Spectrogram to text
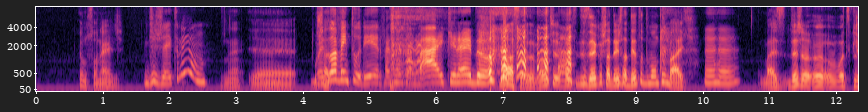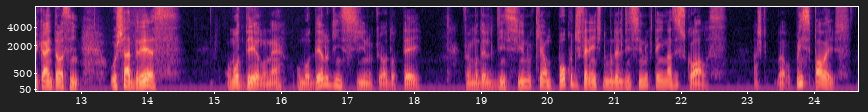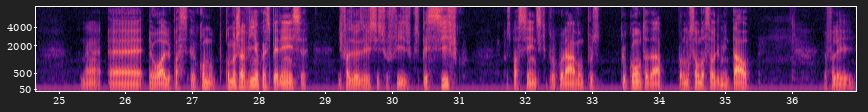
Eu não sou nerd. De jeito nenhum. Né? É... O, o Edu aventureiro, faz mountain bike, né, Edu? Nossa, vou te, vou te dizer que o xadrez está dentro do mountain bike. Uhum. Mas deixa eu, eu vou te explicar então assim. O xadrez, o modelo, né? O modelo de ensino que eu adotei foi um modelo de ensino que é um pouco diferente do modelo de ensino que tem nas escolas. Acho que o principal é isso. Né? É, eu olho, como, como eu já vinha com a experiência de fazer o exercício físico específico para os pacientes que procuravam por, por conta da promoção da saúde mental, eu falei,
